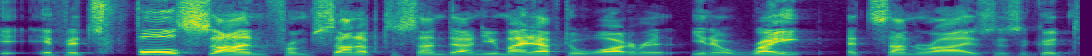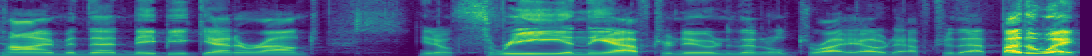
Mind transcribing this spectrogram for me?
If it's full sun from sun up to sundown, you might have to water it, you know, right at sunrise is a good time, and then maybe again around, you know, three in the afternoon, and then it'll dry out after that. By the way,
